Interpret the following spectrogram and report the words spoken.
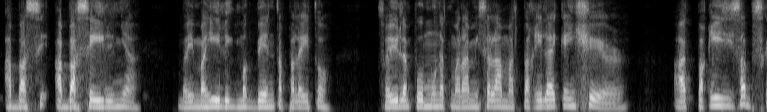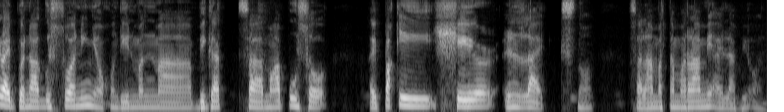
Abas, Abasail niya. May mahilig magbenta pala ito. So yun lang po muna at maraming salamat. Paki-like and share at paki-subscribe kung nagustuhan ninyo kung di naman mabigat sa mga puso ay paki-share and likes no. Salamat na marami. I love you all.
